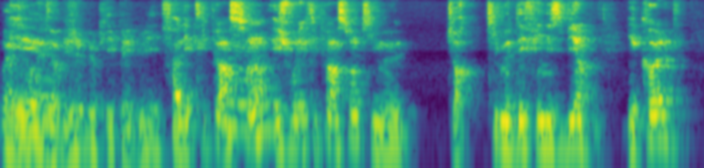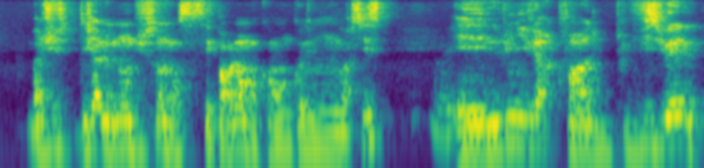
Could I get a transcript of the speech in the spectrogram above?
Ouais, Et, on était obligé de le clipper lui. il fallait clipper un son, et je voulais clipper un son qui me, genre, qui me définisse bien. Et Cold, bah juste déjà le nom du son, c'est parlant quand on connaît mon nom d'artiste. Oui. et l'univers enfin visuel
